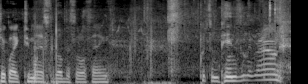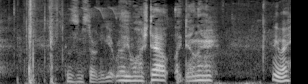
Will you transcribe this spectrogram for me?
Took like two minutes to build this little thing. Put some pins in the ground because I'm starting to get really washed out, like down there. Anyway,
